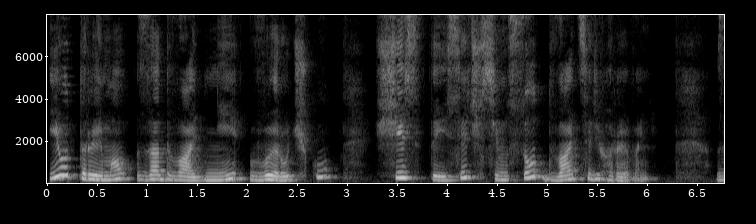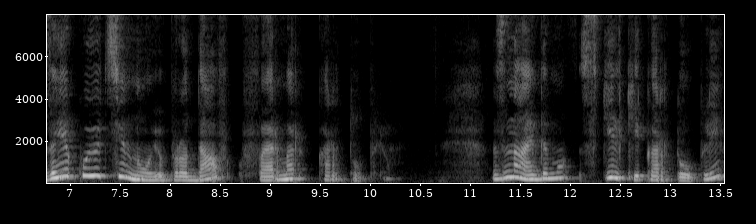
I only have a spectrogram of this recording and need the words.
і отримав за два дні виручку 6720 гривень. За якою ціною продав фермер картоплю? Знайдемо, скільки картоплі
